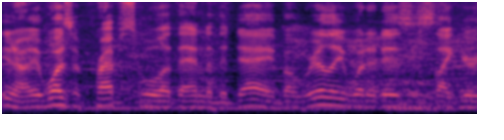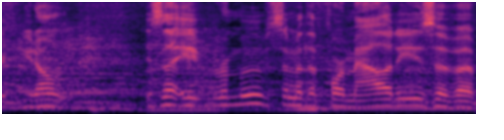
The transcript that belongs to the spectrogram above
you know it was a prep school at the end of the day, but really what it is is like you're you don't. It's not, it removes some of the formalities of a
